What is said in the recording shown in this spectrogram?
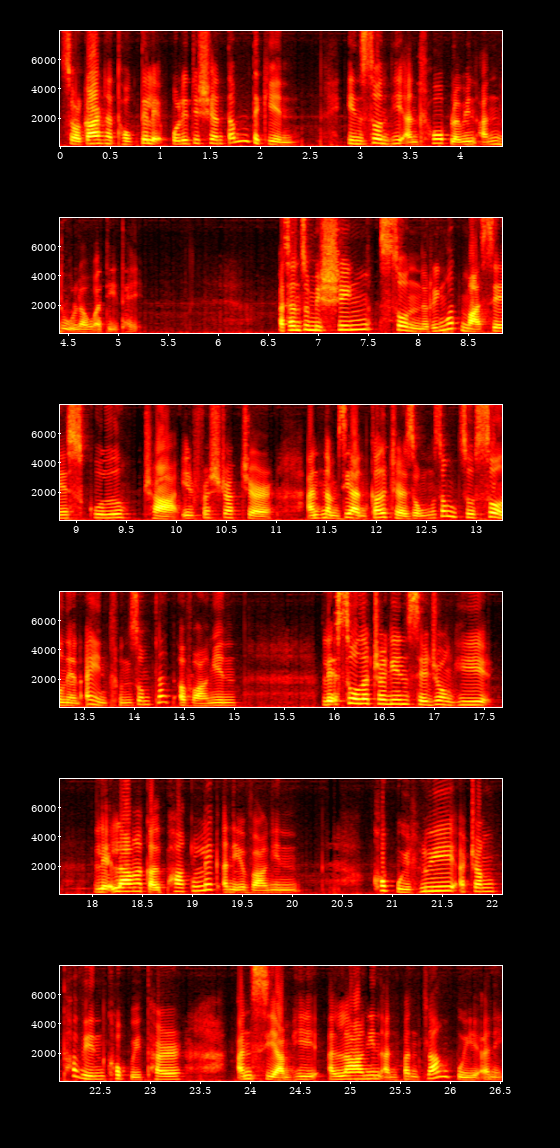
Sarkar na thok tele politician tam takin in son hi an thlop lawin an du lo ati thei. Achan chu mishing son ringot ma se school tra infrastructure. An nam zian culture zong zong chu sol nen ain thun zom tlat awangin le sola changin sejong hi le langa kalphak lek ani wangin khopui hlui atang thavin khopui thar, an siam hi alangin an pantlang pui ani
